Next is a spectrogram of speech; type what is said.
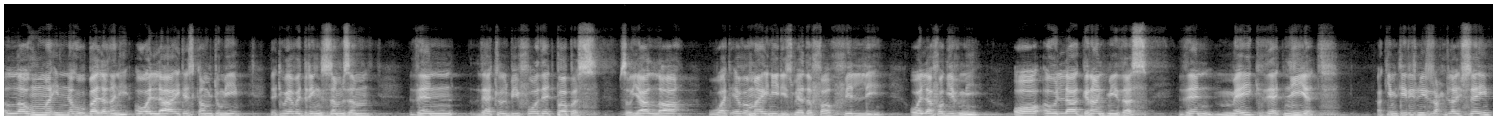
Allahumma innahu balagani. O Allah, it has come to me that whoever drinks Zamzam, then that will be for that purpose. So Ya Allah, whatever my need is, whether faghfilli, O oh Allah forgive me, or O Allah grant me thus, then make that niyat. Hakim Tirmidhi say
